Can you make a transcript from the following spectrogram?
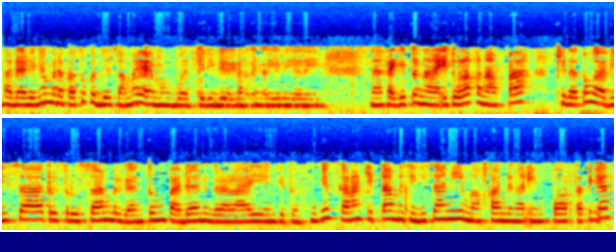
pada akhirnya mereka tuh kerjasama ya emang buat diri, Diri mereka, mereka sendiri. sendiri. Nah kayak gitu. Nah itulah kenapa kita tuh nggak bisa terus-terusan bergantung pada negara lain gitu. Mungkin sekarang kita masih bisa nih makan dengan impor, tapi kan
